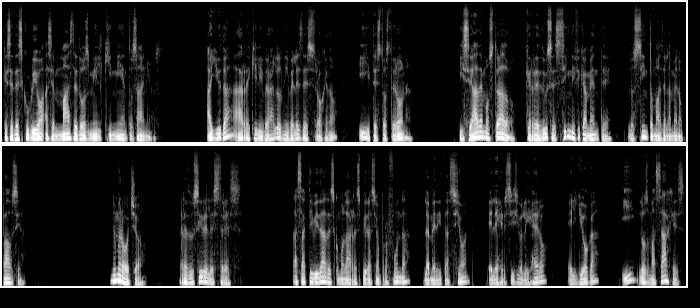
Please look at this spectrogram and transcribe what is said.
que se descubrió hace más de 2500 años. Ayuda a reequilibrar los niveles de estrógeno y testosterona, y se ha demostrado que reduce significativamente los síntomas de la menopausia. Número 8. Reducir el estrés. Las actividades como la respiración profunda, la meditación, el ejercicio ligero, el yoga y los masajes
